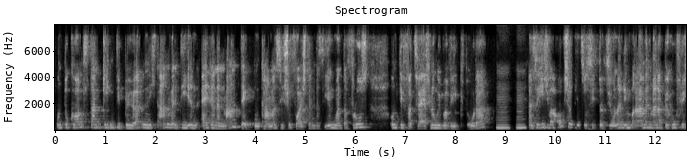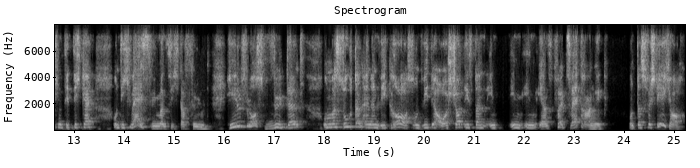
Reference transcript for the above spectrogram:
Und du kommst dann gegen die Behörden nicht an, weil die ihren eigenen Mann decken, kann man sich schon vorstellen, dass irgendwann der Frust und die Verzweiflung überwiegt, oder? Mhm. Also ich war auch schon in so Situationen im Rahmen meiner beruflichen Tätigkeit und ich weiß, wie man sich da fühlt. Hilflos, wütend und man sucht dann einen Weg raus und wie der ausschaut, ist dann im, im, im Ernstfall zweitrangig. Und das verstehe ich auch,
